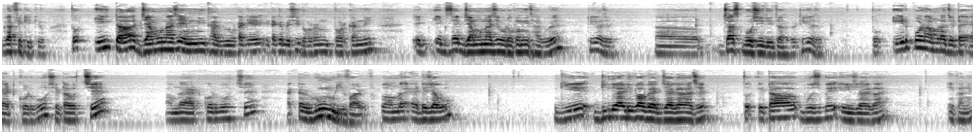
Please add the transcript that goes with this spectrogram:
গ্রাফিক ইকিউ তো এইটা যেমন আছে, এমনি থাকবে। ওটাকে, এটাকে বেশি ধরানোর দরকার নেই। এক্স্যাক্ট যেমন আছে ওরকমই থাকবে, ঠিক আছে? জাস্ট বসিয়ে দিতে হবে, ঠিক আছে? তো এরপর আমরা যেটা অ্যাড করব সেটা হচ্ছে, আমরা অ্যাড করব হচ্ছে একটা রুম রিভার্ভ তো আমরা অ্যাডে যাব। গিয়ে ডিলে রিভার্ভ এক জায়গায় আছে, তো এটা বসবে এই জায়গায়, এখানে।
